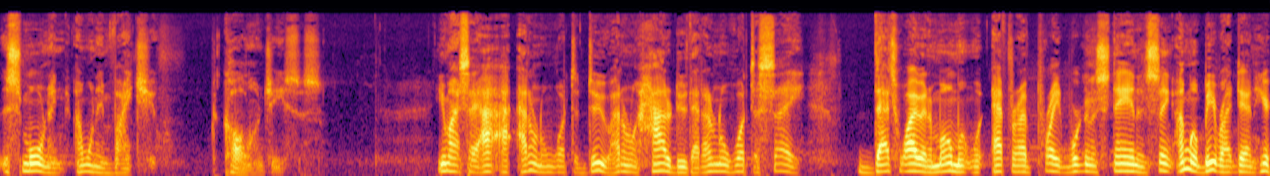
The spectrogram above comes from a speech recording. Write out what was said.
this morning I want to invite you to call on Jesus. You might say, I, I, I, don't know what to do. I don't know how to do that. I don't know what to say. That's why, in a moment after I've prayed, we're going to stand and sing. I'm going to be right down here.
